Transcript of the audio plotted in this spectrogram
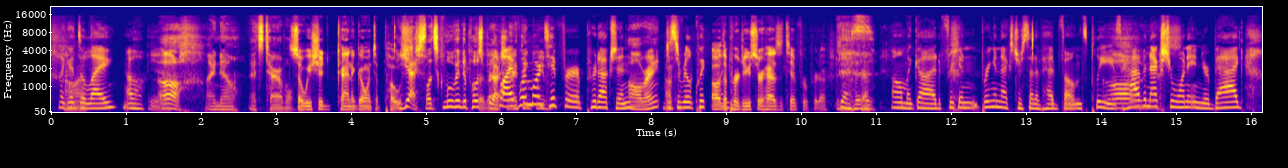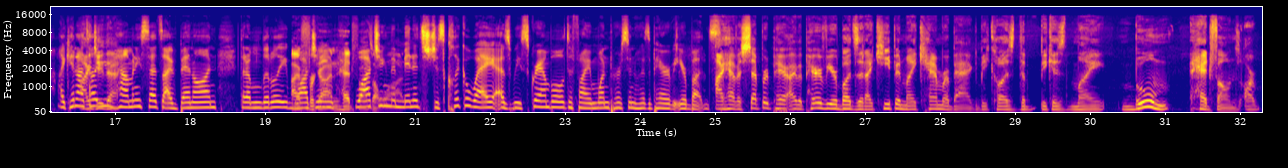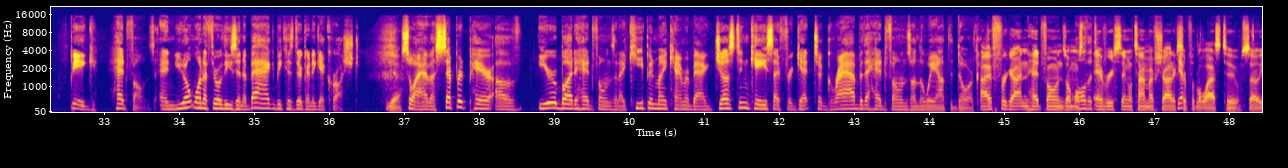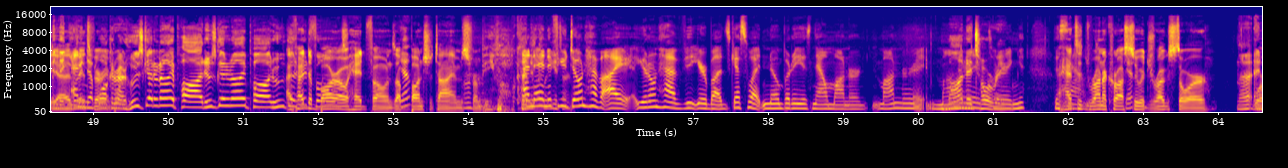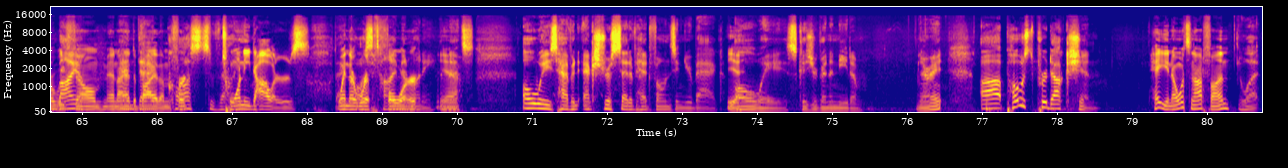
Like a delay. Oh. Yeah. Oh, I know. That's terrible. So we should kind of go into post. yes, let's move into post production. Well, I have one more tip for production. All right. Just a real quick Oh, one. the producer has a tip for production. Yes. oh my God. Freaking bring an extra set of headphones, please. Oh, Have an yes. extra one in your bag. I cannot tell do you that. how many sets I've been on that I'm literally watching watching the minutes just click away as we scramble to find one person who has a pair of earbuds. I have a separate pair. I have a pair of earbuds that I keep in my camera bag because the because my boom headphones are big headphones, and you don't want to throw these in a bag because they're going to get crushed. Yeah. So I have a separate pair of earbud headphones that I keep in my camera bag just in case I forget to grab the headphones on the way out the door. I've forgotten headphones All almost the every single time I've shot, except Yep. for the last two. So and yeah, then it's, you end it's up very walking around. Who's got an iPod? Who's got an iPod? Who's got I've had to borrow headphones a Yep. bunch of times from mm-hmm. people. and then if you time. don't have i you don't have the earbuds, guess what? Nobody is now monitor, monitor, monitoring. the I had to run across Yep. to a drugstore Uh, where we film, and I had And to buy them for twenty dollars That when they're worth and four. money. and Yeah, always have an extra set of headphones in your bag. Yeah. always because you're going to need them. All right. Uh, Post production. hey, you know what's not fun? What?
